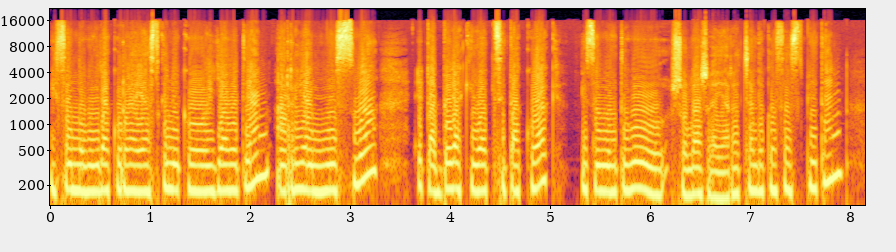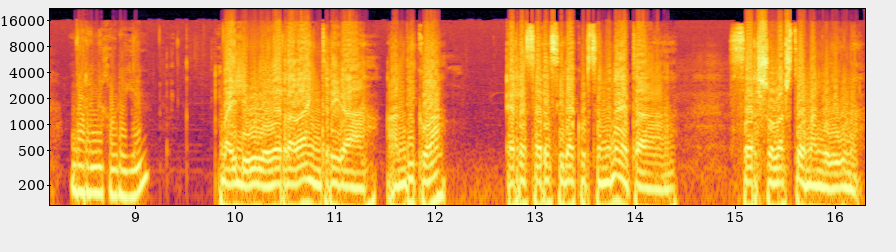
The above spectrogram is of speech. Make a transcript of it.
izan dugu irakurgai azkeneko hilabetean, harrian mezua, eta berak idatzitakoak izango ditugu solasgai arratsaldeko zazpietan, barrena jauregien. Bai, liburu ederra da, intriga handikoa, errez errez irakurtzen dena eta zer solastu emango diguna.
